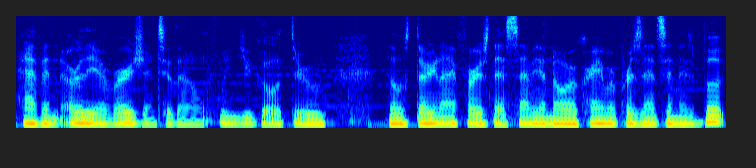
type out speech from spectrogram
have an earlier version to them when you go through those 39 first that Samuel Noah Kramer presents in his book.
